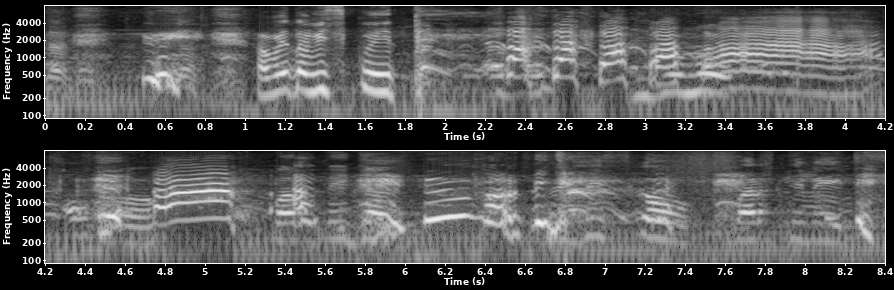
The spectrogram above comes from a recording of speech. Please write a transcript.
Kapit na biskwit. Party dyan. Party dyan. Disco. Party mates.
